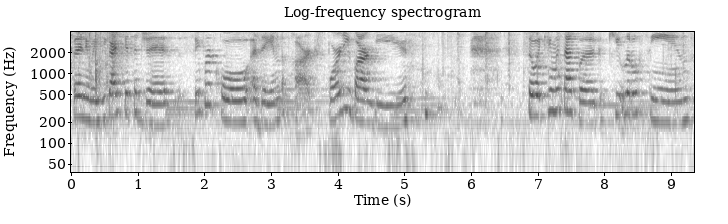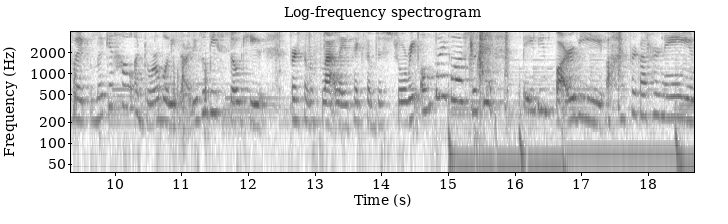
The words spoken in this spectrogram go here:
But anyways, you guys get the gist. Super cool. A day in the park. Sporty Barbie. So it came with that book, cute little scenes. Like, look at how adorable these are. These would be so cute for some flat lay pics of just jewelry. Oh my gosh, look at baby Barbie. Oh, I forgot her name.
